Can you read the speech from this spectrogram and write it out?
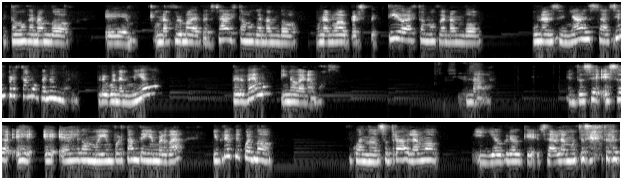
Estamos ganando eh, una forma de pensar, estamos ganando una nueva perspectiva, estamos ganando una enseñanza, siempre estamos ganando algo. Pero con el miedo, perdemos y no ganamos. Nada. Entonces, eso es, algo muy importante y en verdad, yo creo que cuando, cuando nosotros hablamos y yo creo que se habla mucho de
